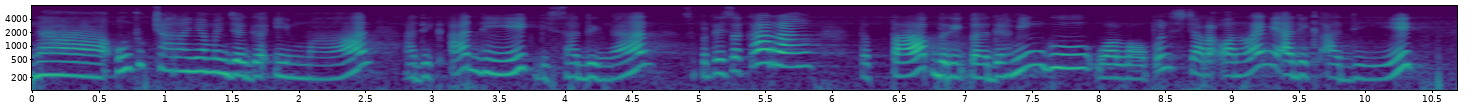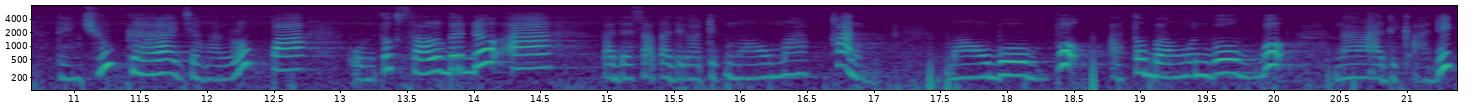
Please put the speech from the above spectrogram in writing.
Nah, untuk caranya menjaga iman, adik-adik bisa dengan seperti sekarang, tetap beribadah minggu, walaupun secara online ya adik-adik. Dan juga jangan lupa untuk selalu berdoa pada saat adik-adik mau makan, mau bobo atau bangun bobo. Nah, adik-adik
